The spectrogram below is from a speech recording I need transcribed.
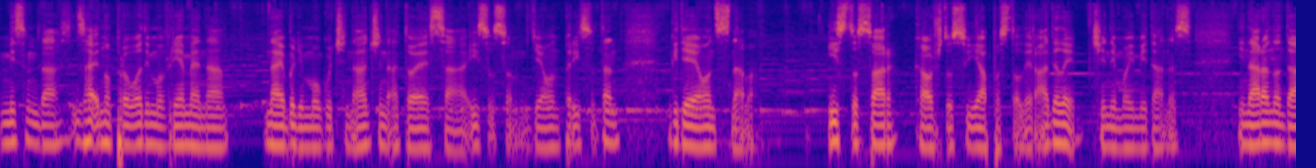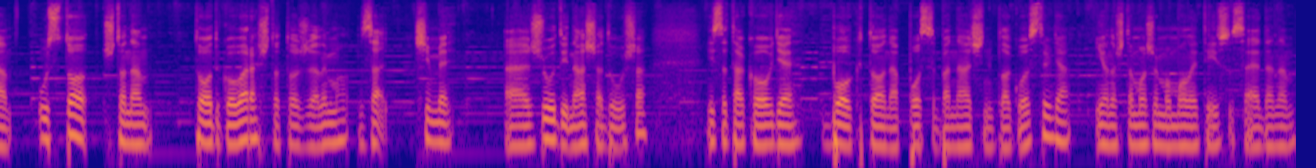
mislim da zajedno provodimo vrijeme na najbolji mogući način, a to je sa Isusom, gdje je On prisutan, gdje je On s nama isto stvar kao što su i apostoli radili, činimo i mi danas. I naravno da uz to što nam to odgovara, što to želimo, za čime e, žudi naša duša, isto tako ovdje Bog to na poseban način blagoslivlja i ono što možemo moliti Isusa je da nam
